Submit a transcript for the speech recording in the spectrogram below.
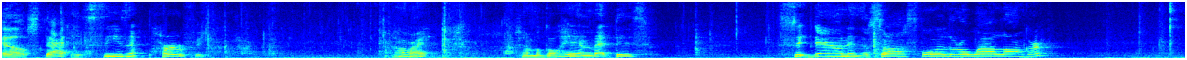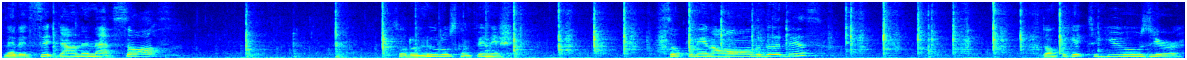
else. That is seasoned perfect. All right. So I'm going to go ahead and let this sit down in the sauce for a little while longer. Let it sit down in that sauce so the noodles can finish soaking in all the goodness. Don't forget to use your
